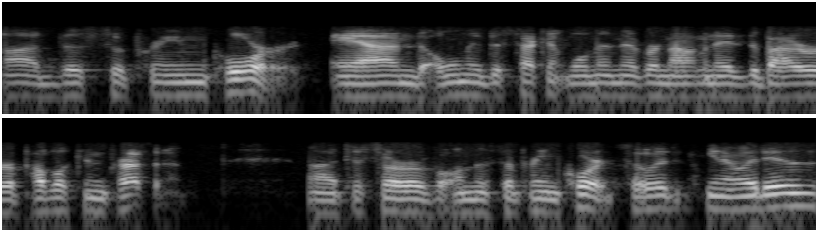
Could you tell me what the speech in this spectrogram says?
uh, the Supreme Court, and only the second woman ever nominated by a Republican president uh, to serve on the Supreme Court. So it, you know, it is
